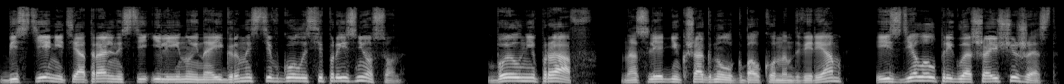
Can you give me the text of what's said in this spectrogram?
без тени театральности или иной наигранности в голосе произнес он. «Был неправ, Наследник шагнул к балконным дверям и сделал приглашающий жест.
